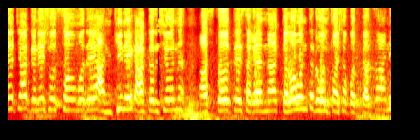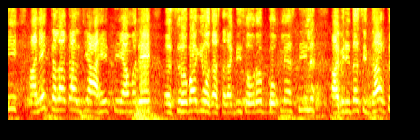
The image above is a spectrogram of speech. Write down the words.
पुण्याच्या गणेशोत्सवामध्ये आणखीन एक आकर्षण असतं ते सगळ्यांना कलावंत ढोल अशा पथकाचं. आणि अनेक कलाकार जे आहेत ते यामध्ये सहभागी होत असतात. अगदी सौरभ गोखले असतील अभिनेता सिद्धार्थ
